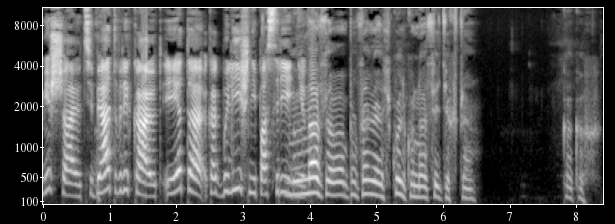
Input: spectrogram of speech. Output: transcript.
мешают, тебя отвлекают, и это как бы лишний посредник. Ну, у нас, э, представляешь, сколько у нас этих-то, как их?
